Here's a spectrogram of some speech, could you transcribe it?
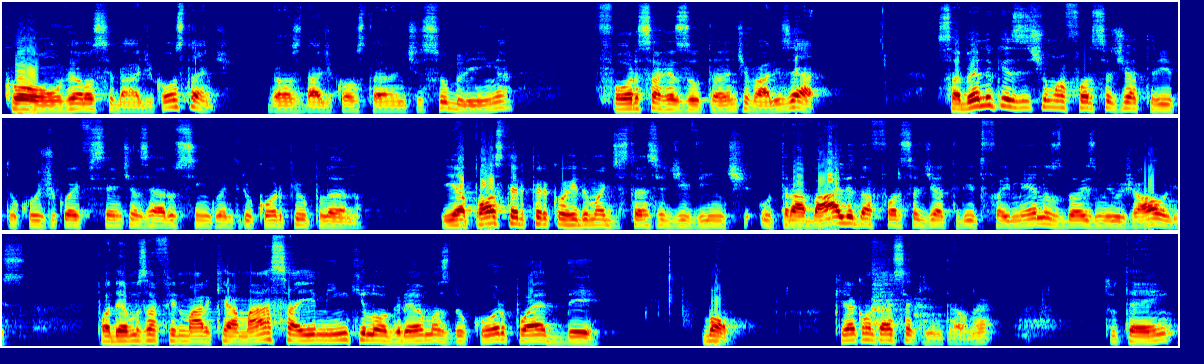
com velocidade constante. Velocidade constante sublinha, força resultante vale zero. Sabendo que existe uma força de atrito cujo coeficiente é 0,5 entre o corpo e o plano, e após ter percorrido uma distância de 20, o trabalho da força de atrito foi menos 2.000 joules, podemos afirmar que a massa m em quilogramas do corpo é d. Bom, o que acontece aqui então, né? Tu tem,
